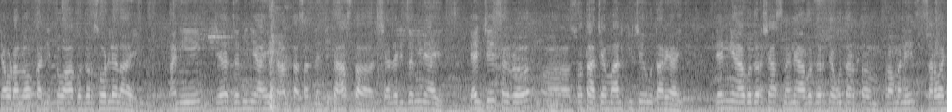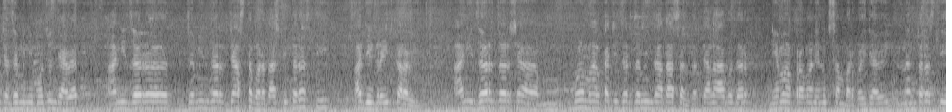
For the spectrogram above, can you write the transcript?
तेवढा लोकांनी तो अगोदर सोडलेला आहे. आणि ज्या जमिनी आहेत आता सध्या जिथं असतात शेजारी जमिनी आहेत त्यांचे सगळं स्वतःच्या मालकीचे उतारे आहेत. त्यांनी अगोदर शासनाने अगोदर त्या उतार प्र- प्रमाणे सर्वांच्या जमिनी मोजून द्याव्यात. आणि जर जमीन जर जास्त भरत असली तरच ती अधिग्रहित करावी. आणि जर जर शा मूळ मालकाची जर जमीन जात असेल तर त्याला अगोदर नियमाप्रमाणे नुकसान भरपाई द्यावी. नंतरच ती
